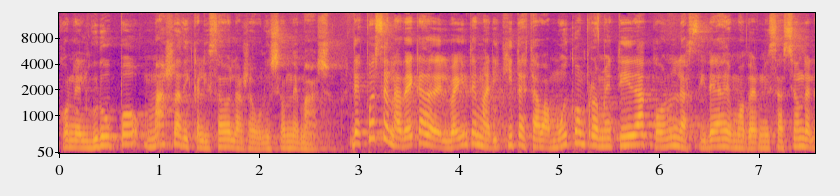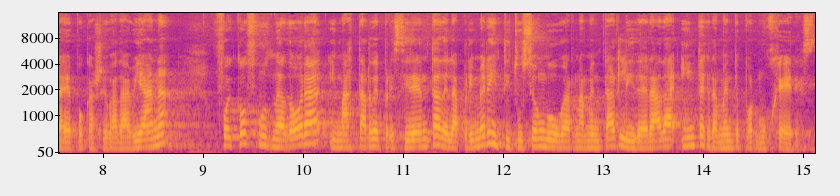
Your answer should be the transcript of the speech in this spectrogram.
con el grupo más radicalizado de la Revolución de Mayo. Después en la década del 20 Mariquita estaba muy comprometida con las ideas de modernización de la época rivadaviana, fue cofundadora y más tarde presidenta de la primera institución gubernamental liderada íntegramente por mujeres,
